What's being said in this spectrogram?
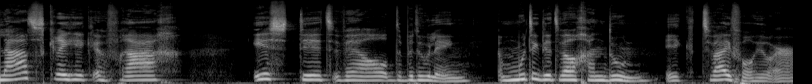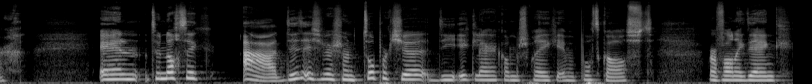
Laatst kreeg ik een vraag: Is dit wel de bedoeling? Moet ik dit wel gaan doen? Ik twijfel heel erg. En toen dacht ik: Ah, dit is weer zo'n toppertje die ik lekker kan bespreken in mijn podcast. Waarvan ik denk:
